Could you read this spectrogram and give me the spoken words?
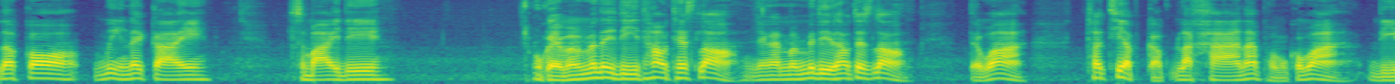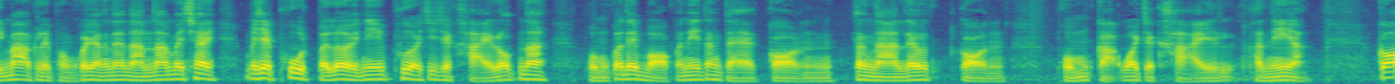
แล้วก็วิ่งได้ไกลสบายดี โอเค มันไม่ได้ดีเท่าเทสลายังไงมันไม่ดีเท่าเทสลาแต่ว่า ถ้าเทียบกับราคานะผมก็ว่าดีมากเลยผมก็ยังแนะนำนะไม่ใช่ไม่ใช่พูดไปเลยนี่เพื่อที่จะขายรถนะ ผมก็ได้บอกอันนี้ตั้งแต่ก่อนตั้งนานแล้วก่อน ผมกะว่าจะขายคันนี้อะก็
